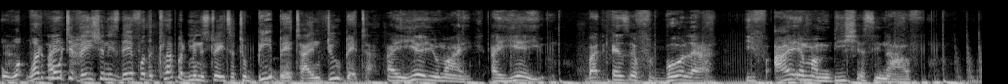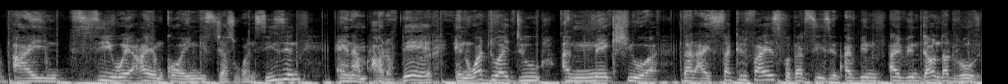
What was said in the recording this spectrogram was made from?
wh- what I- motivation is there for the club administrator to be better and do better? I hear you, Mike. I hear you. But as a footballer, if I am ambitious enough, I see where I am going. It's just one season, and I'm out of there. And what do I do? I make sure that I sacrifice for that season. I've been I've been down that road.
